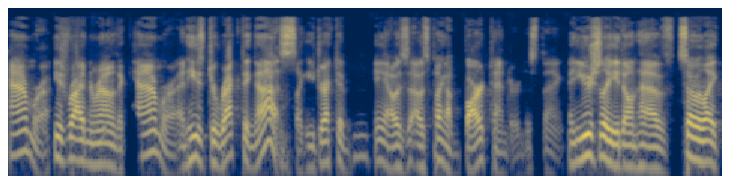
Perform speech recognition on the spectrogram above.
camera. He's riding around with a camera, and he's directing us. Like he directed me. I was I was playing a bartender in this thing, and usually you don't have so like.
